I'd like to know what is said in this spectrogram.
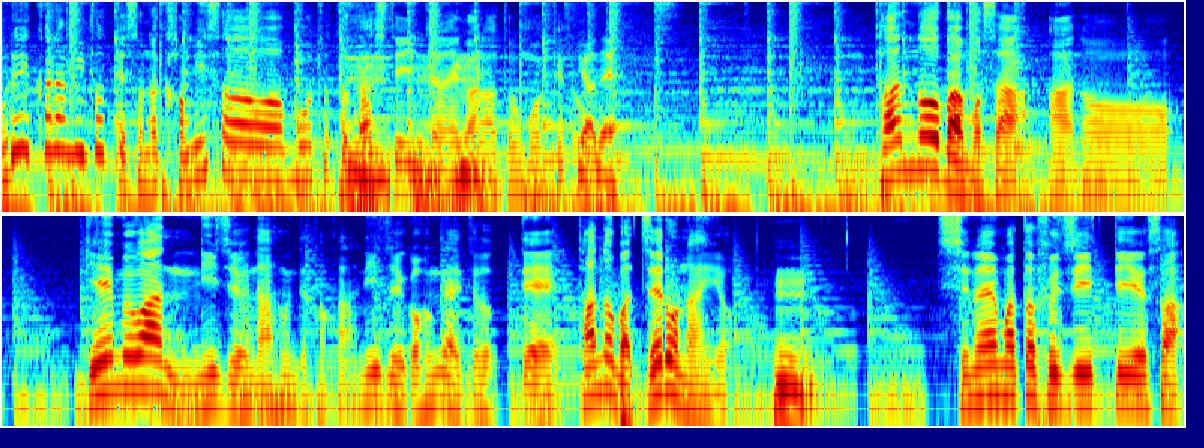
俺から見とってその上沢はもうちょっと出していいんじゃないかなと思うけど、いやね。ターンオーバーもさ、あのーゲーム120何分でのかな ?25 分ぐらいで取って、ターンオーバーゼロなんよ。うん篠山と藤井っていうさ、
